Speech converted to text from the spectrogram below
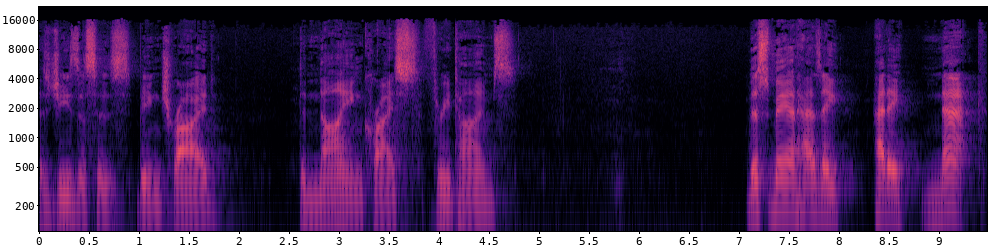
as Jesus is being tried, denying Christ three times. This man has a, had a knack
